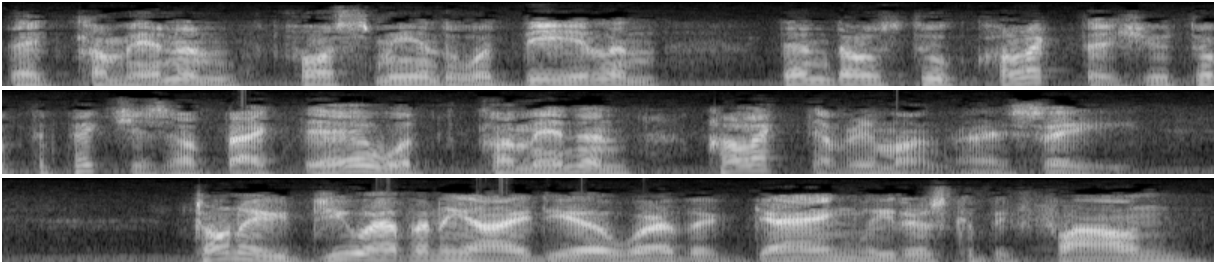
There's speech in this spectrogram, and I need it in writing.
They'd come in and force me into a deal, and then those two collectors you took the pictures of back there would come in and collect every month. I see. Tony, do you have any idea where the gang leaders could be found?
